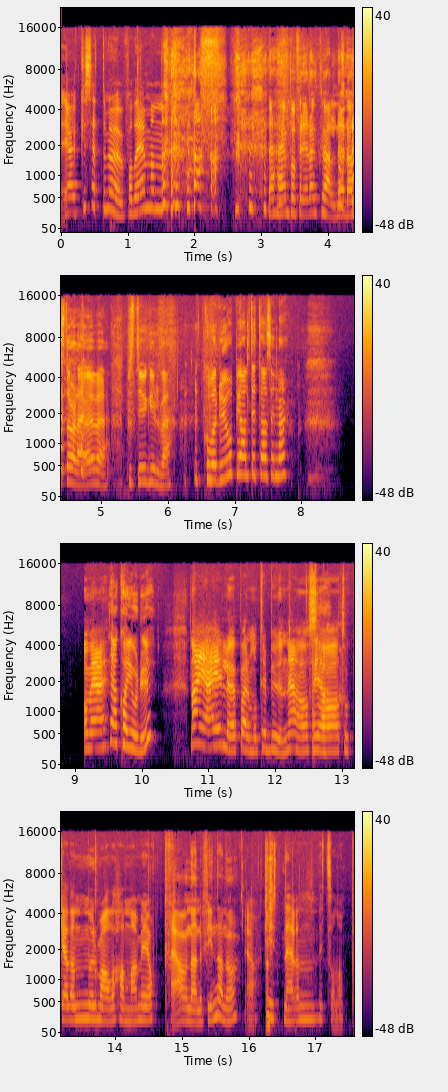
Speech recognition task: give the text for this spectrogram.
Jeg har ikke sett dem øve på det, men Det er hjemme på fredagskvelden, da står de og øver på stuegulvet. Hvor var du oppi alt dette, Synne? om jeg Ja, hva gjorde du? Nei, jeg løp bare mot tribunen, jeg, og så Ja. tok jeg den normale handa mi opp. Ja, men den er fin, den òg. Ja, Knyttneven litt sånn opp.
